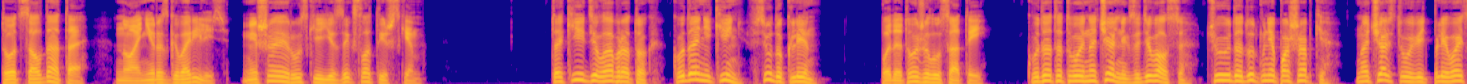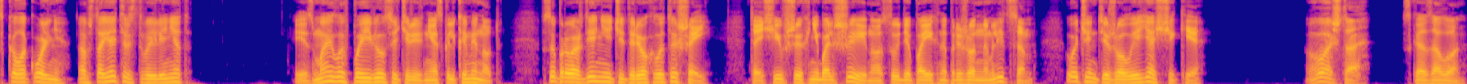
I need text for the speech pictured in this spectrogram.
тот солдата, но они разговорились, мешая русский язык с латышским. «Такие дела, браток, куда ни кинь, всюду клин», – подытожил усатый. «Куда-то твой начальник задевался, чую, дадут мне по шапке. Начальству ведь плевать с колокольни, обстоятельства или нет». Измайлов появился через несколько минут, в сопровождении четырех латышей, тащивших небольшие, но, судя по их напряженным лицам, очень тяжелые ящики. «Вот что», — сказал он.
